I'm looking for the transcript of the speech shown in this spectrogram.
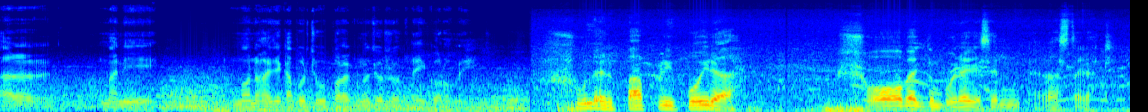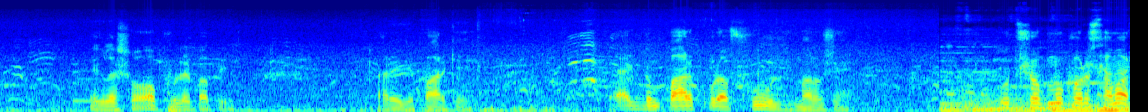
আর মানে মনে হয় যে কাপড় চোপড় পরার কোনো জরুরত নেই গরমে। ফুলের পাপড়ি পইরা সব একদম ভরে গেছেন রাস্তাঘাট। এগুলো সব ফুলের পাপড়ি। আর এই যে পার্কে একদম পার্ক পুরা ফুল মানুষে উৎসব মুখর সামার।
